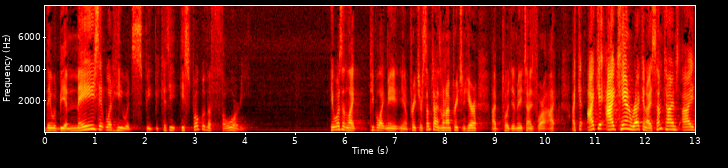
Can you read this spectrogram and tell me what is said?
they would be amazed at what he would speak because he, he spoke with authority. He wasn't like people like me, you know, preachers. Sometimes when I'm preaching here, I've told you many times before, I, I, can, I, can, I can recognize sometimes I,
